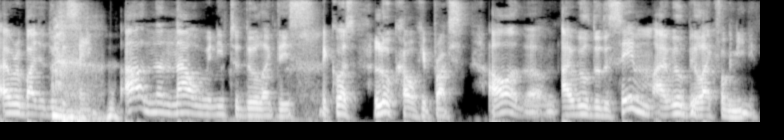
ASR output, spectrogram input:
everybody do the same. ah, now we need to do like this because look how he practices. Oh, um, I will do the same. I will be like Fognini.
